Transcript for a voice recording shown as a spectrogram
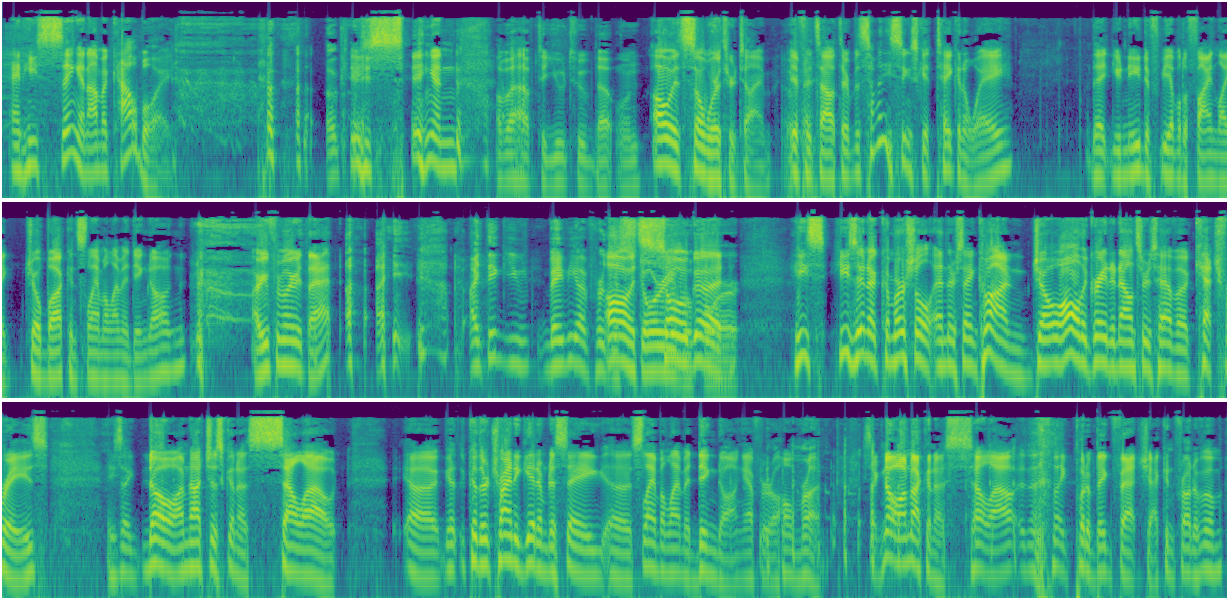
and he's singing, I'm a cowboy. okay. He's singing, I'm gonna have to YouTube that one. oh, it's so worth your time if it's out there. But some of these things get taken away that you need to be able to find, like Joe Buck and Slam a Lemon Ding Dong. Are you familiar with that? I I think you maybe I've heard Oh, it's story so before. good. He's he's in a commercial and they're saying, "Come on, Joe! All the great announcers have a catchphrase." And he's like, "No, I'm not just gonna sell out." Because they're trying to get him to say uh, "slam a lam a ding dong" after a home run. He's like, "No, I'm not gonna sell out," and then like put a big fat check in front of him.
